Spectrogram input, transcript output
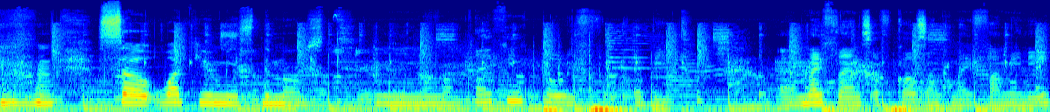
So, what you miss the most? Mm, I think Polish food a bit. Uh, my friends, of course, and my family.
